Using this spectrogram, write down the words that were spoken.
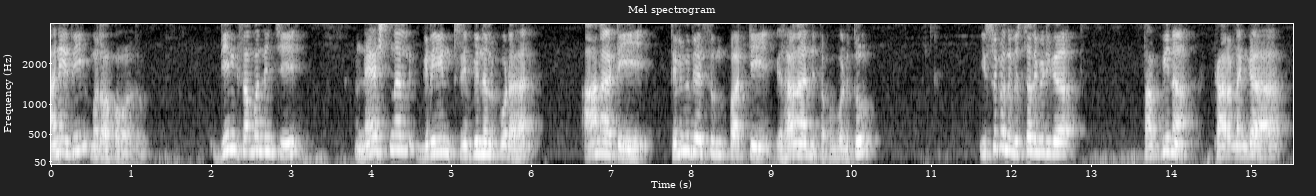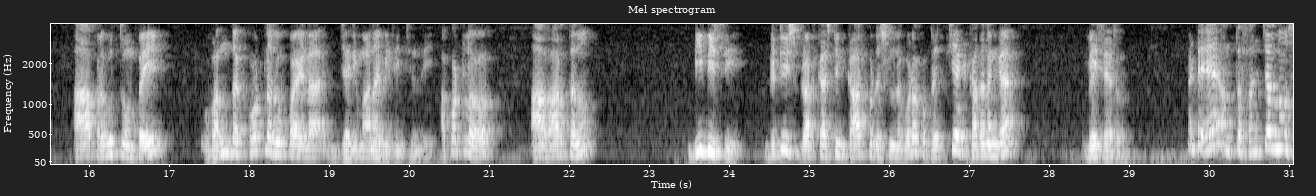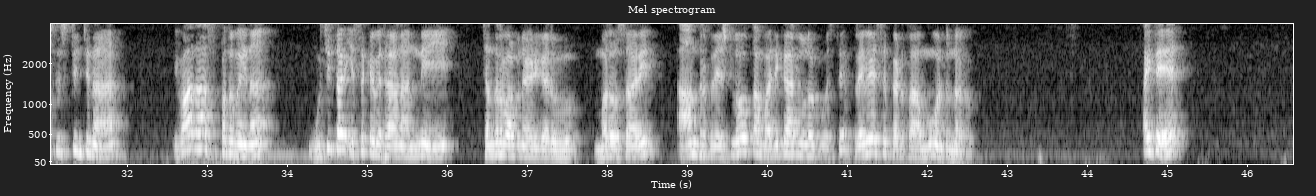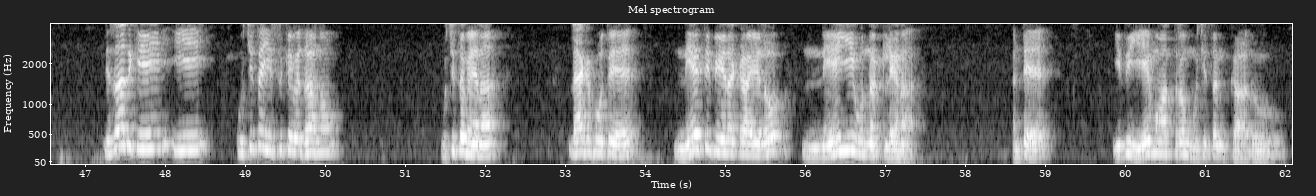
అనేది మరో అపవాదు. దీనికి సంబంధించి నేషనల్ గ్రీన్ ట్రిబ్యునల్ కూడా ఆనాటి తెలుగుదేశం పార్టీ విధానాన్ని తప్పుపడుతూ ఇసుకను విచ్చలవిడిగా తవ్విన కారణంగా ఆ ప్రభుత్వంపై వంద కోట్ల రూపాయల జరిమానా విధించింది. అప్పట్లో ఆ వార్తను బీబీసీ బ్రిటిష్ బ్రాడ్కాస్టింగ్ కార్పొరేషన్లో కూడా ఒక ప్రత్యేక కథనంగా వేశారు. అంటే అంత సంచలనం సృష్టించిన వివాదాస్పదమైన ఉచిత ఇసుక విధానాన్ని చంద్రబాబు నాయుడు గారు మరోసారి ఆంధ్రప్రదేశ్లో తమ అధికారంలోకి వస్తే ప్రవేశపెడతాము అంటున్నారు. అయితే నిజానికి ఈ ఉచిత ఇసుక విధానం ఉచితమేనా? లేకపోతే నేతి బీరకాయలో నేయి ఉన్నట్లేనా? అంటే ఇది ఏమాత్రం ఉచితం కాదు.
